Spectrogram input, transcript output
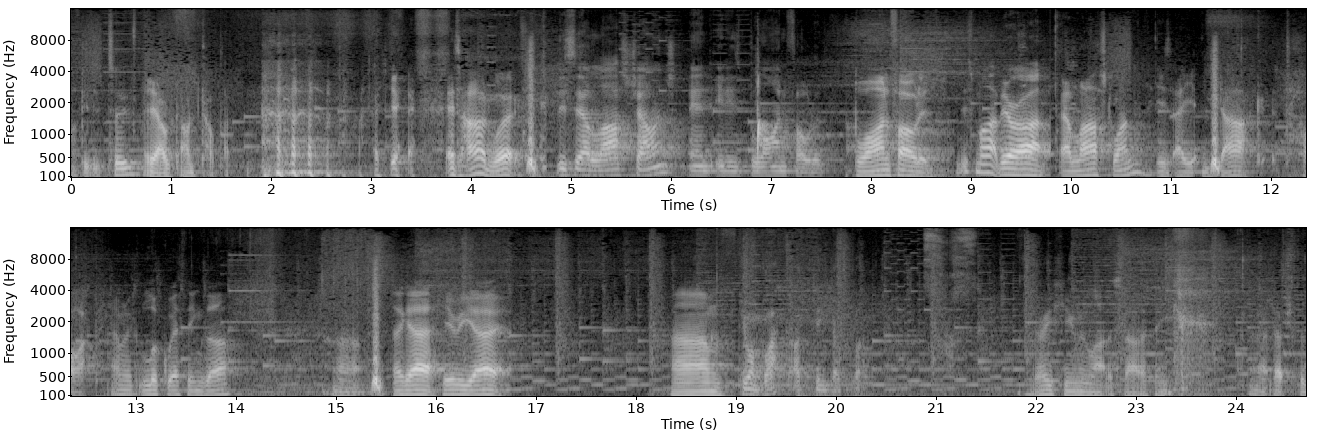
I'll give you two. Yeah, I'll, I'll cop that. yeah, it's hard work. This is our last challenge, and it is blindfolded. blindfolded. This might be alright. Our last one is a dark type. I'm gonna look where things are. Okay, here we go. Um, Do you want black? I think that's black. very human like to start, I think. Alright, that's the,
